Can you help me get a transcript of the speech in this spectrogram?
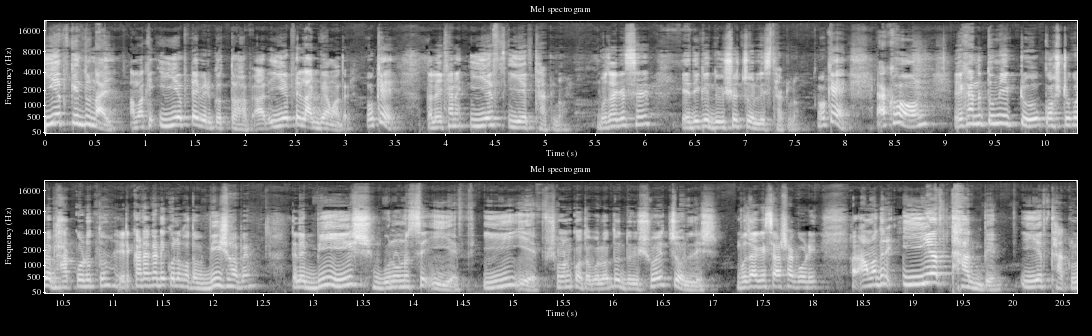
ইএফ কিন্তু নাই, আমাকে ইএফটাই বের করতে হবে, আর ইএফটাই লাগবে আমাদের, ওকে? তাহলে এখানে ইএফ ইএফ থাকল বোঝা গেছে? এদিকে দুইশো চল্লিশ থাকল। ওকে? এখন এখানে তুমি একটু কষ্ট করে ভাগ করো তো। এটা কাটাকাটি করলে কত বিশ হবে। তাহলে বিশ গুণন হচ্ছে ইএফ ইএফ সমান কত বলো তো? দুইশো চল্লিশ। বোঝা গেছে আশা করি? আর আমাদের ইএফ থাকবে। ইএফ থাকল।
